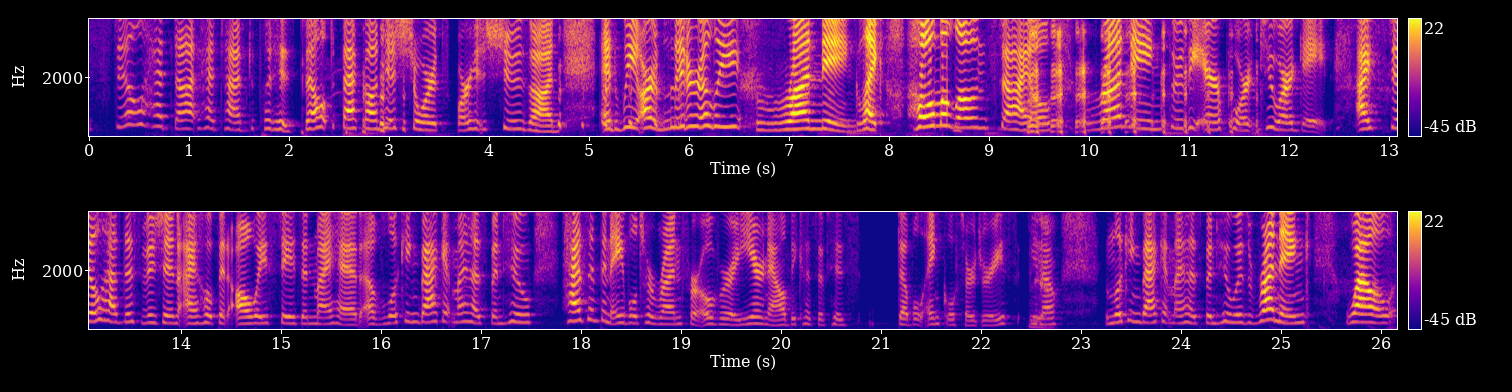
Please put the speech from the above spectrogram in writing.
still had not had time to put his belt back on his shorts or his shoes on. And we are literally running, like Home Alone style, running through the airport to our gate. I still have this vision. I hope it always stays in my head of looking back at my husband who hasn't been able to run for over a year now because of his double ankle surgeries, you know, and looking back at my husband who was running while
